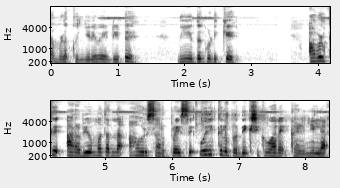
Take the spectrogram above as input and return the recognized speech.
നമ്മളെ കുഞ്ഞിന് വേണ്ടിയിട്ട് നീ ഇതും കുടിക്ക്. അവൾക്ക് അറബിയമ്മ തന്ന ആ ഒരു സർപ്രൈസ് ഒരിക്കലും പ്രതീക്ഷിക്കുവാനേ കഴിഞ്ഞില്ല.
